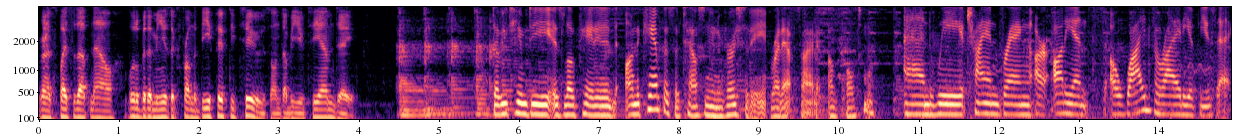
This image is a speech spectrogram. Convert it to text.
We're going to spice it up now. A little bit of music from the B 52s on WTMD. WTMD is located on the campus of Towson University, right outside of Baltimore. And we try and bring our audience a wide variety of music.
